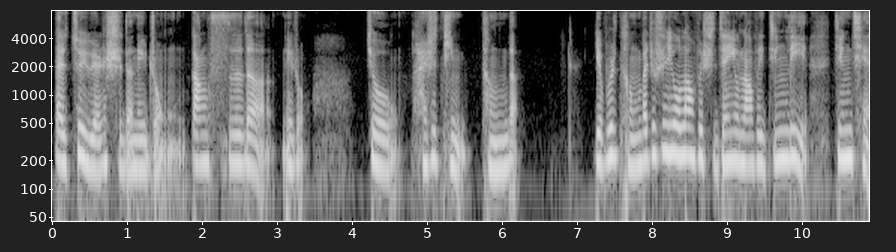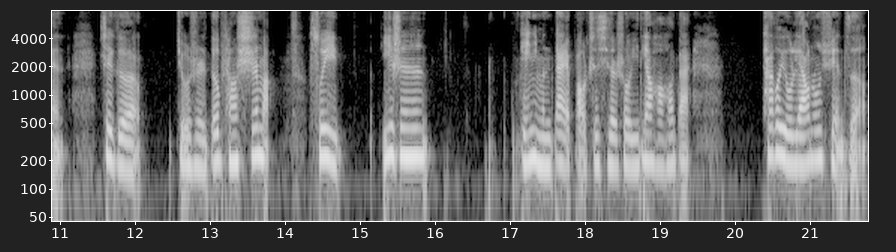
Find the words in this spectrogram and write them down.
带最原始的那种钢丝的那种，就还是挺疼的，也不是疼吧，就是又浪费时间又浪费精力、金钱，这个就是得不偿失嘛。所以医生给你们戴保持器的时候一定要好好戴，它会有两种选择，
